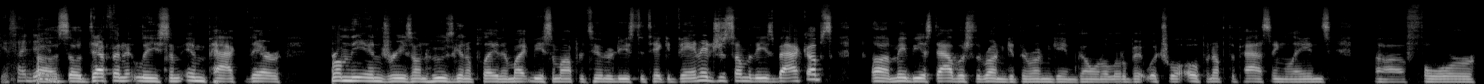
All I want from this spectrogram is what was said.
Yes, I did. Uh, so definitely some impact there. from the injuries on who's going to play. There might be some opportunities to take advantage of some of these backups, uh, maybe establish the run, get the run game going a little bit, which will open up the passing lanes uh, for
